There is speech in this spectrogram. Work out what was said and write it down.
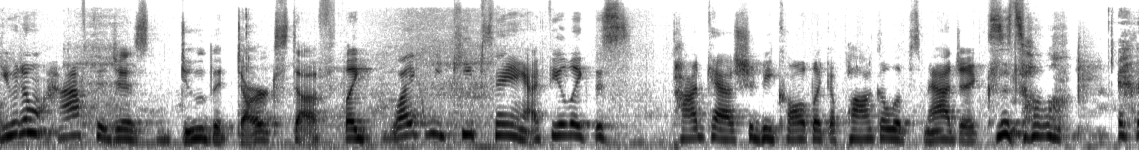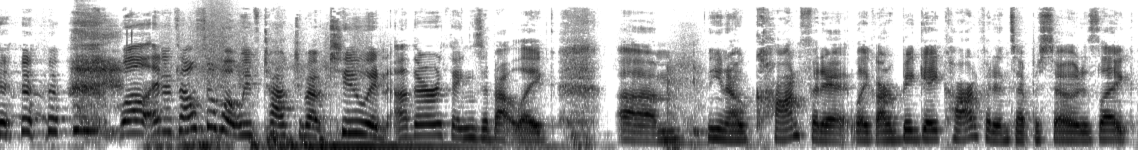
you don't have to just do the dark stuff. Like like we keep saying, I feel like this podcast should be called like apocalypse magic cuz it's all Well, and it's also what we've talked about too and other things about like um, you know, confident, like our big gay confidence episode is like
